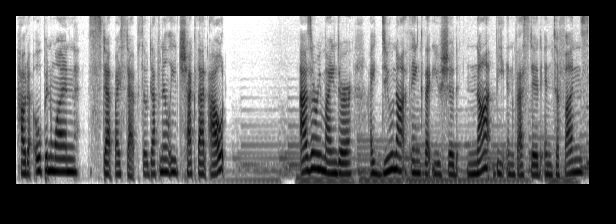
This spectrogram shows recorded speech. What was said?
How to Open One, step by step. So definitely check that out. As a reminder, I do not think that you should not be invested into funds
